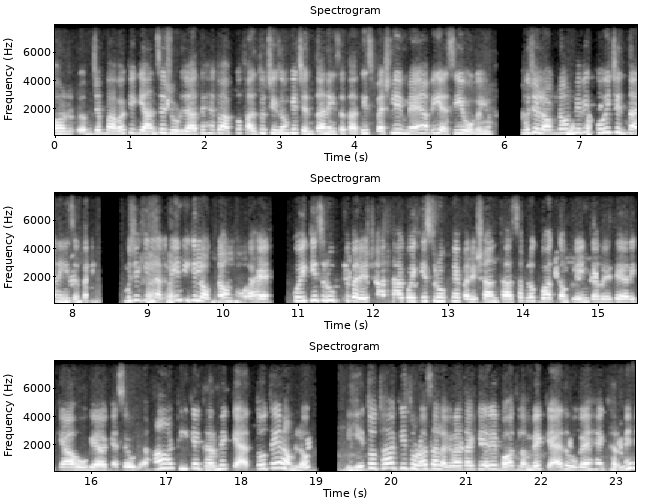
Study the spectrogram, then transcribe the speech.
और जब बाबा के ज्ञान से जुड़ जाते हैं तो आपको फालतू चीज़ों की चिंता नहीं सताती स्पेशली मैं अभी ऐसी ही हो गई हूँ। मुझे लॉकडाउन में भी कोई चिंता नहीं सताई। मुझे ये लगा ही नहीं कि लॉकडाउन हुआ है। कोई किस रूप में परेशान था कोई किस रूप में परेशान था सब लोग बहुत कंप्लेन कर रहे थे अरे क्या हो गया कैसे हो गया? हाँ ठीक है घर में कैद तो थे हम लोग। ये तो था कि थोड़ा सा लग रहा था कि अरे बहुत लंबे कैद हो गए हैं घर में।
